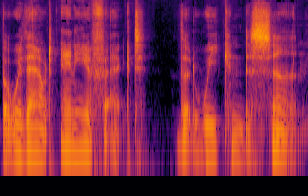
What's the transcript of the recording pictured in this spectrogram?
but without any effect that we can discern.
